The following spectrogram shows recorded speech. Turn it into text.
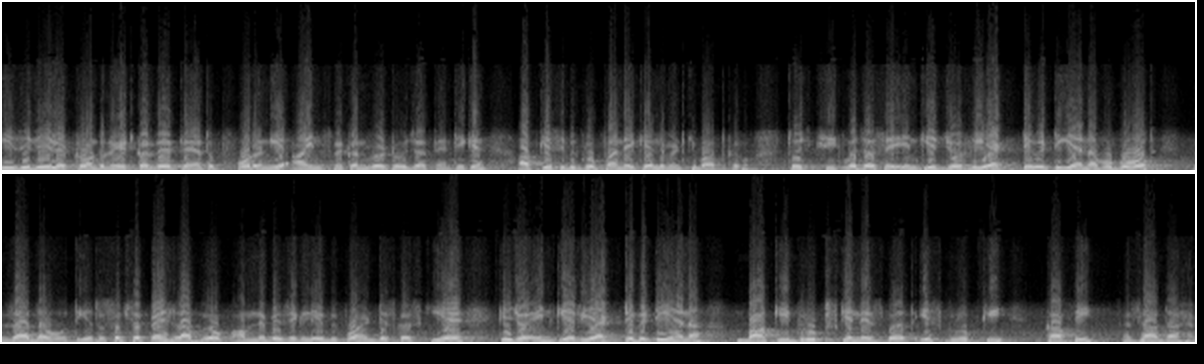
इजीली इलेक्ट्रॉन डोनेट कर देते हैं तो फ़ौरन ये आइंस में कन्वर्ट हो जाते हैं, ठीक है? आप किसी भी ग्रुप वन एक एलिमेंट की बात करो। तो इसी वजह से इनकी जो रिएक्टिविटी है ना, वो बहुत ज़्यादा होती है। तो सबसे पहला हमने बेसिकली अभी पॉइंट डिस्कस किया है कि जो इनकी रिएक्टिविटी है ना बाकी ग्रुप्स के नस्बत इस ग्रुप की काफ़ी ज़्यादा है।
